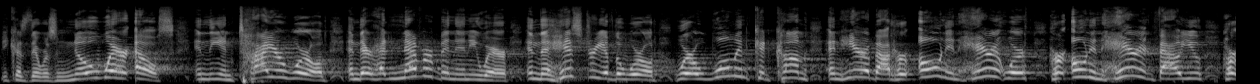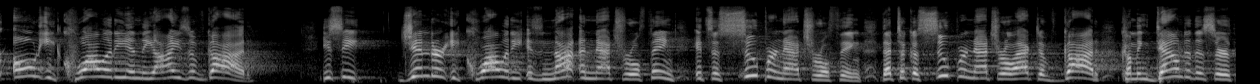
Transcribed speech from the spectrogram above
because there was nowhere else in the entire world, and there had never been anywhere in the history of the world where a woman could come and hear about her own inherent worth, her own inherent value, her own equality in the eyes of God. You see, Gender equality is not a natural thing, it's a supernatural thing that took a supernatural act of God coming down to this earth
